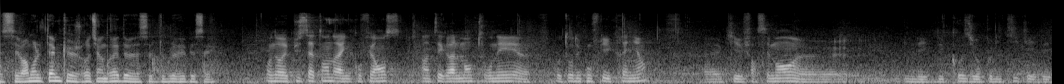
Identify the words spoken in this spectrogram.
c'est vraiment le thème que je retiendrai de cette WPC. On aurait pu s'attendre à une conférence intégralement tournée autour du conflit ukrainien. Euh, qui est forcément euh, une des, causes géopolitiques et des,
